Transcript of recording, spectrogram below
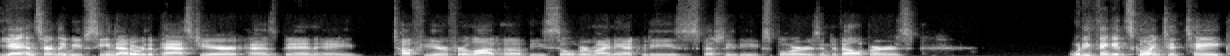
Yeah, and certainly we've seen that over the past year has been a tough year for a lot of these silver mining equities, especially the explorers and developers. What do you think it's going to take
